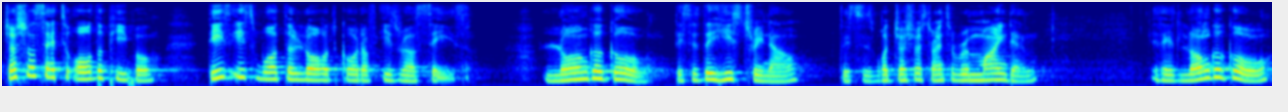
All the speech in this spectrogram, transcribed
Joshua said to all the people, This is what the Lord God of Israel says. Long ago, this is the history now. This is what Joshua is trying to remind them. It says, Long ago,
